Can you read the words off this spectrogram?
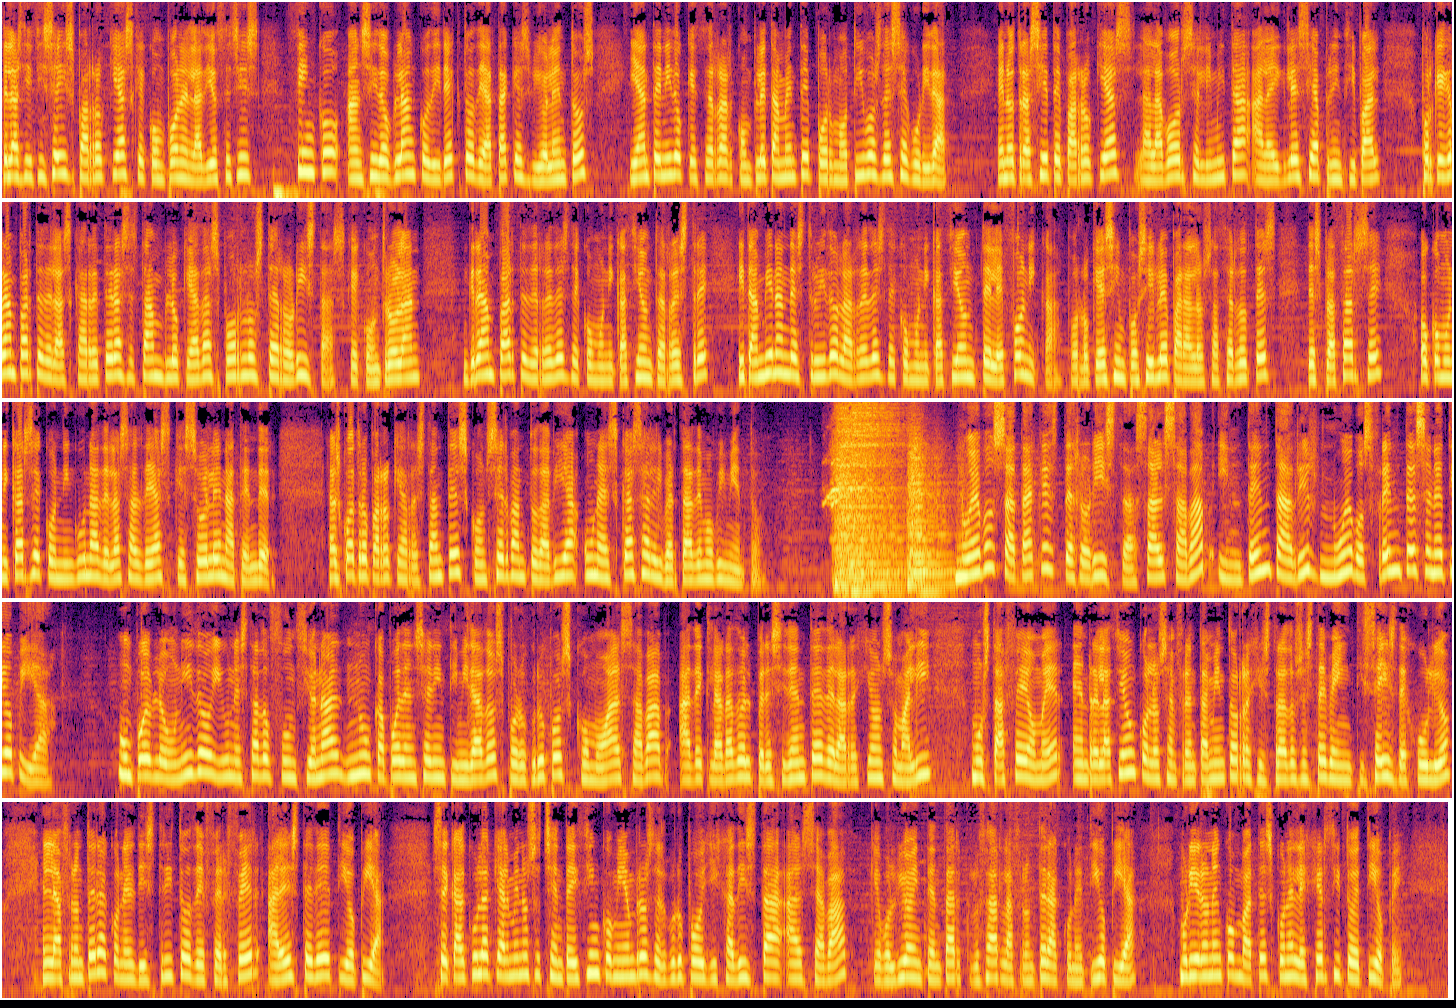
De las 16 parroquias que componen la diócesis, cinco han sido blanco directo de ataques violentos y han tenido que cerrar completamente por motivos de seguridad. En otras siete parroquias, la labor se limita a la iglesia principal porque gran parte de las carreteras están bloqueadas por los terroristas que controlan gran parte de redes de comunicación terrestre y también han destruido las redes de comunicación telefónica, por lo que es imposible para los sacerdotes desplazarse o comunicarse con ninguna de las aldeas que suelen atender. Las cuatro parroquias restantes conservan todavía una escasa libertad de movimiento. Nuevos ataques terroristas. Al-Shabaab intenta abrir nuevos frentes en Etiopía. Un pueblo unido y un Estado funcional nunca pueden ser intimidados por grupos como Al-Shabaab, ha declarado el presidente de la región somalí, Mustafa Omer, en relación con los enfrentamientos registrados este 26 de julio en la frontera con el distrito de Ferfer, al este de Etiopía. Se calcula que al menos 85 miembros del grupo yihadista Al-Shabaab, que volvió a intentar cruzar la frontera con Etiopía, murieron en combates con el ejército etíope.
